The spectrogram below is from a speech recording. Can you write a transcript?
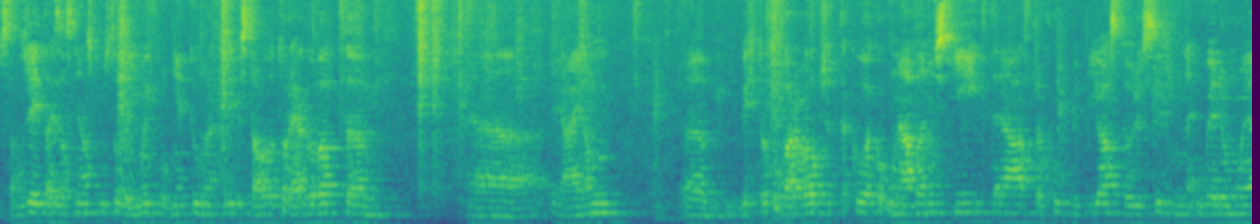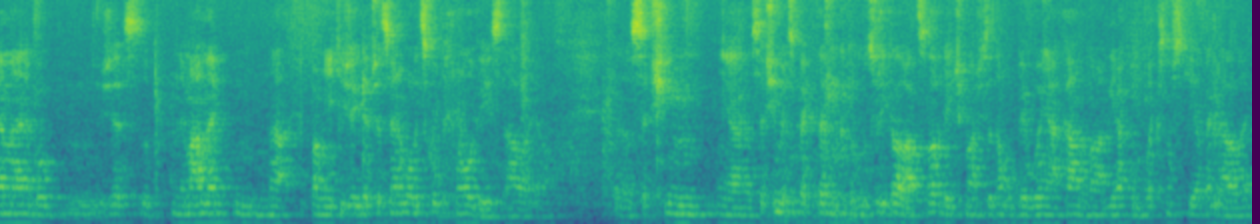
samozřejmě tady zazněla spousta zajímavých podnětů, na které by stálo to reagovat. Eh, já jenom eh, bych trochu varoval před takovou jako unáveností, která trochu vyplývá z toho, že si neuvědomujeme nebo mm, že nemáme na paměti, že jde přece jenom o lidskou technologii stále. Jo. Eh, se, vším, se vším respektem k tomu, co říkal Václav Dejčma, že se tam objevuje nějaká nová míra komplexnosti a tak dále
